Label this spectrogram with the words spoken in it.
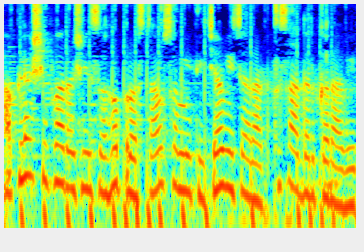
आपल्या शिफारशीसह प्रस्ताव समितीच्या विचारार्थ सादर करावेत.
